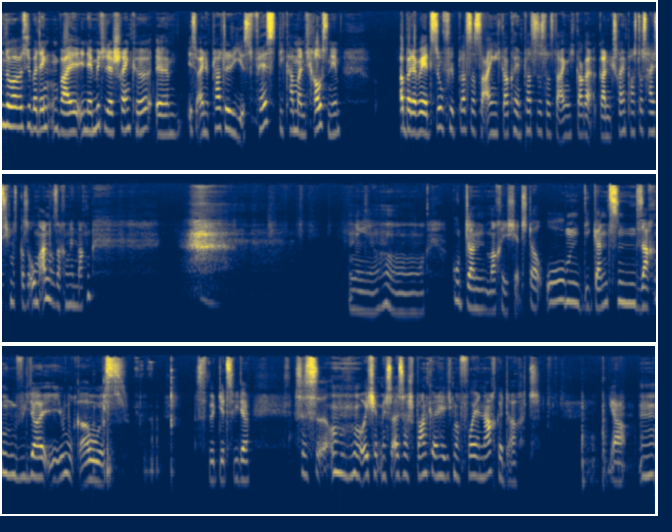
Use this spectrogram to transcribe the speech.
mal was überdenken, weil in der Mitte der Schränke ähm, ist eine Platte, die ist fest, die kann man nicht rausnehmen. Aber da wäre jetzt so viel Platz, dass da eigentlich gar kein Platz ist, dass da eigentlich gar, gar nichts reinpasst. Das heißt, ich muss ganz oben andere Sachen hinmachen. Nee, oh. Gut, dann mache ich jetzt da oben die ganzen Sachen wieder eben raus. Das wird jetzt wieder das ist, oh, ich hätte mir das alles ersparen können, hätte ich mal vorher nachgedacht. Ja. Mh.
